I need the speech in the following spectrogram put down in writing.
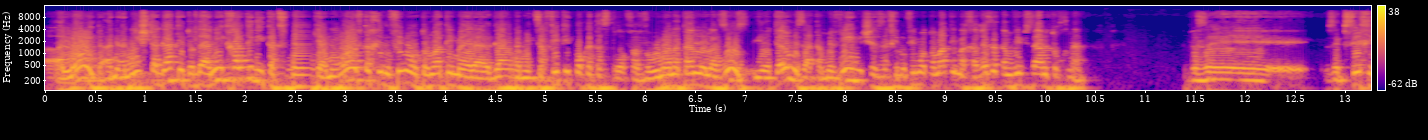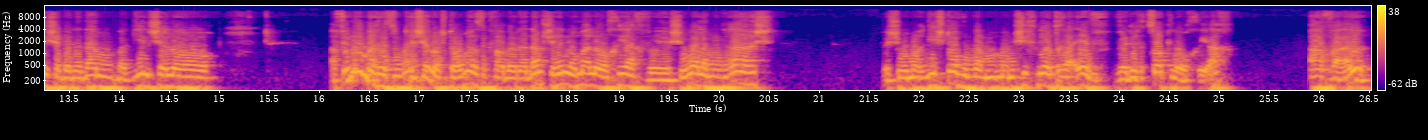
הלויד, אני, אני השתגעתי, אתה יודע, אני התחלתי להתעצבן, כי אני לא אוהב את החילופים האוטומטיים האלה גם, אני צפיתי פה קטסטרופה, והוא לא נתן לו לזוז. יותר מזה, אתה מבין שזה חילופים אוטומטיים, אחרי זה אתה מבין שזה היה מתוכנן. וזה פסיכי שבן אדם בגיל שלו, אפילו עם הרזומה שלו, שאתה אומר, זה כבר בן אדם שאין לו מה להוכיח, ושהוא על המגרש, ושהוא מרגיש טוב, הוא גם ממשיך להיות רעב ולרצות להוכיח, אבל,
